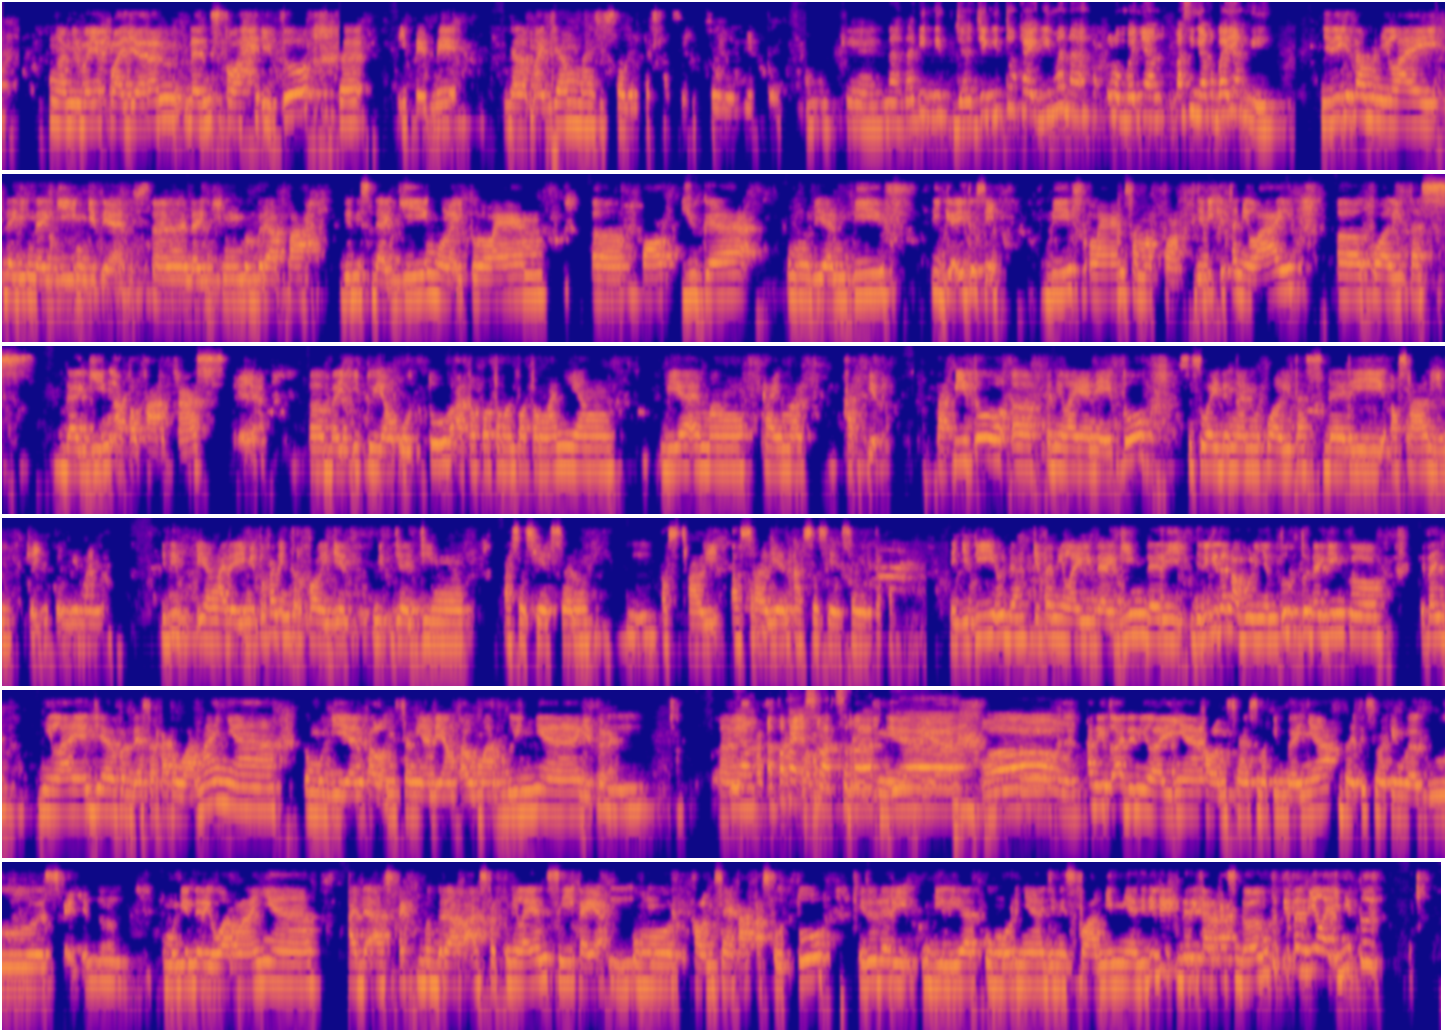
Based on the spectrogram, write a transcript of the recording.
mengambil banyak pelajaran dan setelah itu ke IPB dalam ajang mahasiswa berprestasi itu gitu. Oke, nah tadi mid judging itu kayak gimana? Lombanya masih nggak kebayang nih? Jadi kita menilai daging-daging gitu ya, daging beberapa jenis daging, mulai itu lamb, uh, pork juga, kemudian beef, tiga itu sih, beef, lamb, sama pork. Jadi kita nilai uh, kualitas daging atau karkas, ya, uh, baik itu yang utuh atau potongan-potongan yang dia emang primer cut gitu tapi itu uh, penilaiannya itu sesuai dengan kualitas dari Australia kayak gitu gimana jadi yang ada ini tuh kan Intercollegiate Meat Judging Association hmm. Australia Australian Association gitu kan Ya, jadi udah kita nilai daging dari jadi kita nggak boleh nyentuh tuh daging tuh. Kita nilai aja berdasarkan warnanya kemudian kalau misalnya ada yang tahu marblingnya gitu. Kan uh, yang apa kayak serat-serat ya. ya. Wow. Gitu. Kan itu ada nilainya. Kalau misalnya semakin banyak berarti semakin bagus kayak gitu. Hmm. Kemudian dari warnanya ada aspek beberapa aspek penilaian sih kayak hmm. umur. Kalau misalnya karkas utuh itu dari dilihat umurnya, jenis kelaminnya. Jadi di, dari karkas doang tuh kita nilai ini tuh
